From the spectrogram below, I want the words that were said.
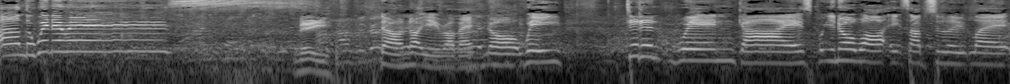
And the winner is. Me. No, not you, Robbie. No, we didn't win, guys. But you know what? It's absolutely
